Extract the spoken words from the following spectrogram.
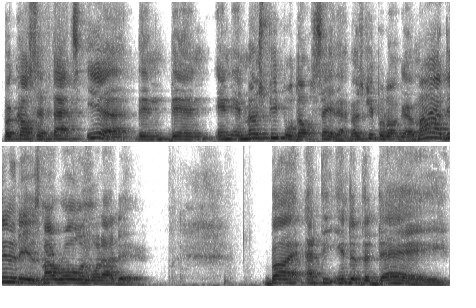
Because if that's it, then then and, and most people don't say that. Most people don't go, my identity is my role in what I do. But at the end of the day,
